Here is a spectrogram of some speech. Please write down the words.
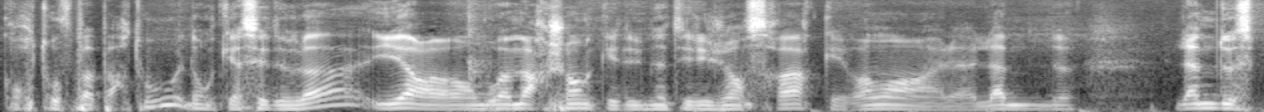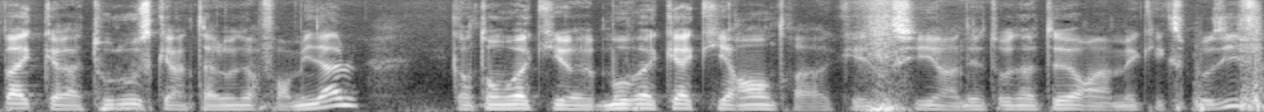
qu'on retrouve pas partout. Donc il y a ces deux-là. Hier, on voit Marchand qui est d'une intelligence rare, qui est vraiment la- l'âme de, l'âme de Spike à Toulouse, qui est un talonneur formidable. Quand on voit qu'il y a Movaka qui rentre, qui est aussi un détonateur, un mec explosif.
